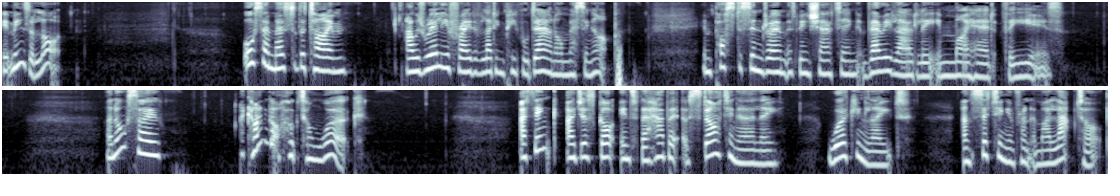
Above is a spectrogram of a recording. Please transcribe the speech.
it means a lot. Also, most of the time, I was really afraid of letting people down or messing up. Imposter syndrome has been shouting very loudly in my head for years. And also, I kind of got hooked on work. I think I just got into the habit of starting early, working late, and sitting in front of my laptop,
